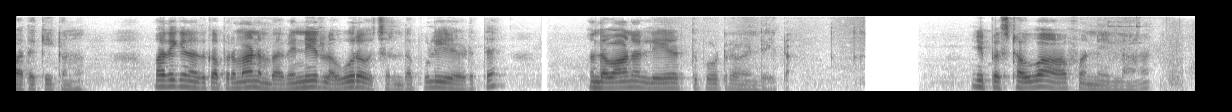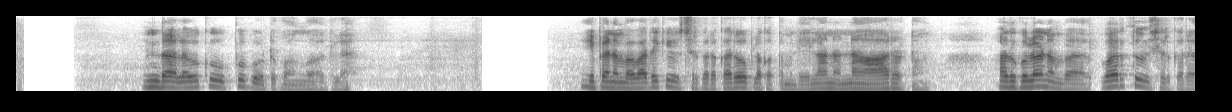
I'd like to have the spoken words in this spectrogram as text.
வதக்கிக்கணும். வதக்கினதுக்கப்புறமா நம்ம வெந்நீரில் ஊற வச்சுருந்த புளியை எடுத்து அந்த வானல்லையே எடுத்து போட்டுற வேண்டியதான் இப்போ ஸ்டவ்வை ஆஃப் பண்ணிடலாம். இந்த அளவுக்கு உப்பு போட்டுக்கோங்க அதில். இப்போ நம்ம வதக்கி வச்சுருக்கிற கருவேப்பிலை கொத்தமல்லி எல்லாம் நல்லா ஆறட்டும். அதுக்குள்ளே நம்ம வறுத்து வச்சுருக்கிற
